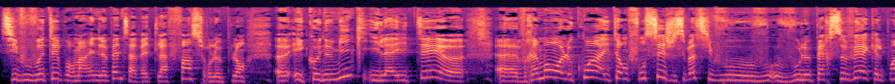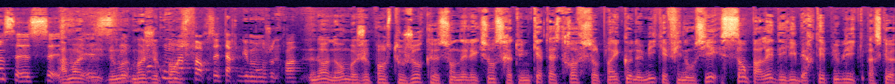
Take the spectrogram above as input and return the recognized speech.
si vous votez pour Marine Le Pen, ça va être la fin sur le plan euh, économique. Il a été euh, euh, vraiment le coin a été enfoncé. Je ne sais pas si vous, vous, vous le percevez à quel point c'est Ah, moi, moi- moi, je beaucoup pense- moins fort cet argument, je crois. Non, non, moi je pense toujours que son élection serait une catastrophe sur le plan économique et financier, sans parler des libertés publiques. Parce que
